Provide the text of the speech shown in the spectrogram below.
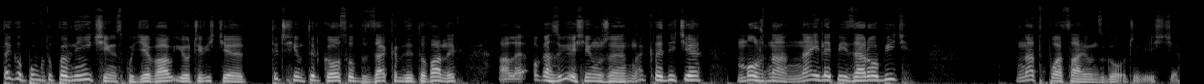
Tego punktu pewnie nikt się nie spodziewał i oczywiście tyczy się tylko osób zakredytowanych, ale okazuje się, że na kredycie można najlepiej zarobić, nadpłacając go oczywiście.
